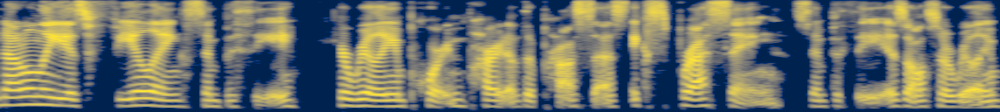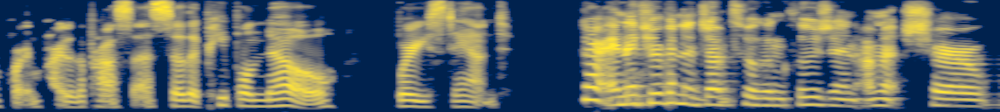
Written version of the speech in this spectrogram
Not only is feeling sympathy a really important part of the process, expressing sympathy is also a really important part of the process so that people know where you stand. Sure. And if you're going to jump to a conclusion, I'm not sure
